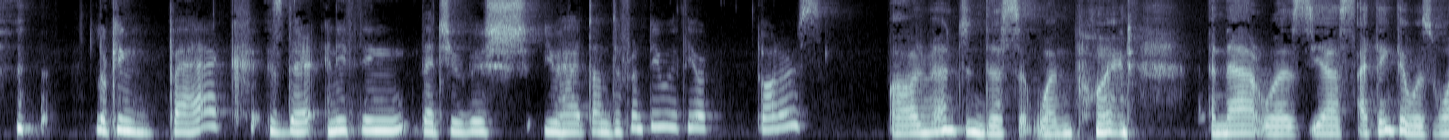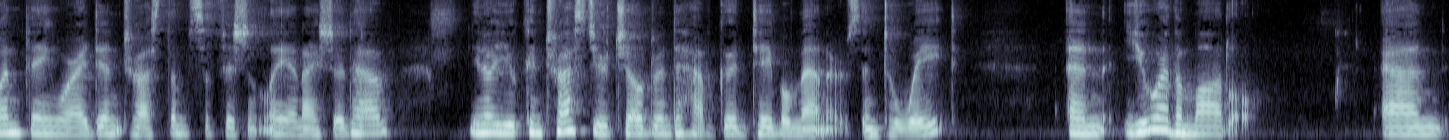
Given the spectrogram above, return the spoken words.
Looking back, is there anything that you wish you had done differently with your daughters? Well, I mentioned this at one point, and that was yes, I think there was one thing where I didn't trust them sufficiently, and I should have. You know, you can trust your children to have good table manners and to wait, and you are the model. And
